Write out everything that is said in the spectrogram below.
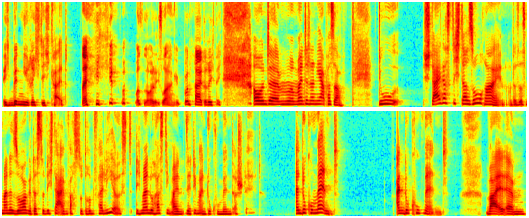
ich bin die Richtigkeit. was soll ich sagen? Ich bin halt richtig. Und ähm, meinte dann, ja, pass auf. Du steigerst dich da so rein, und das ist meine Sorge, dass du dich da einfach so drin verlierst. Ich meine, du hast ihm ein, sie hat ihm ein Dokument erstellt. Ein Dokument. Ein Dokument. Weil, ähm,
